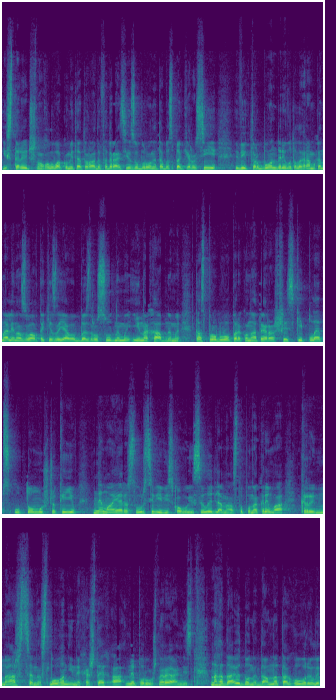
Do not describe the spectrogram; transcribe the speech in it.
істерично. Голова комітету ради Федерації з оборони та безпеки Росії Віктор Бондарєв у телеграм-каналі назвав такі заяви безрозсудними і нахабними та спробував переконати рашистський плебс у тому, що Київ не має ресурсів і військової сили для наступу на Крим. А Крим наш це не слоган і не хештег, а непорушна реальність. Нагадаю, донедавна так говорили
